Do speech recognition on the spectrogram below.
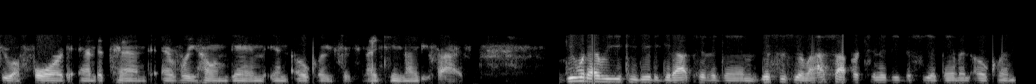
to afford and attend every home game in Oakland since 1995. Do whatever you can do to get out to the game. This is your last opportunity to see a game in Oakland.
